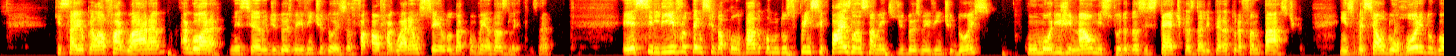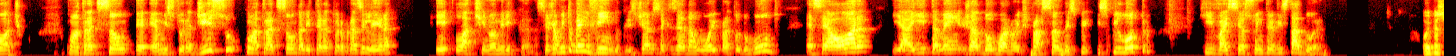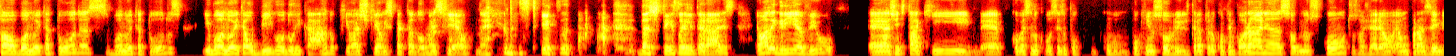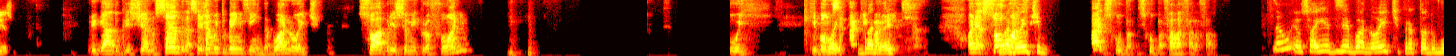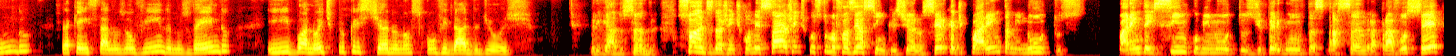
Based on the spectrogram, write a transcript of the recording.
que saiu pela Alfaguara agora, nesse ano de 2022. A Alfaguara é um selo da Companhia das Letras, né? Esse livro tem sido apontado como um dos principais lançamentos de 2022, com uma original mistura das estéticas da literatura fantástica, em especial do horror e do gótico, com a tradição, é, é a mistura disso com a tradição da literatura brasileira e latino-americana. Seja muito bem-vindo, Cristiano. Se você quiser dar um oi para todo mundo, essa é a hora. E aí também já dou boa noite para Sandra Espilotro, que vai ser a sua entrevistadora. Oi, pessoal. Boa noite a todas, boa noite a todos. E boa noite ao Beagle do Ricardo, que eu acho que é o espectador mais fiel né, das, terças, das terças literárias. É uma alegria, viu? É, a gente está aqui é, conversando com vocês um, pouco, um, pouquinho sobre literatura contemporânea, sobre meus contos, Rogério. É um, é um prazer mesmo. Obrigado, Cristiano. Sandra, seja muito bem-vinda. Boa noite. Só abrir seu microfone. Oi. Que bom Oi, que você está aqui boa com a noite. gente. Olha, só boa uma. noite. Ah, desculpa, desculpa. Fala, fala, fala. Não, eu só ia dizer boa noite para todo mundo, para quem está nos ouvindo, nos vendo. E boa noite para o Cristiano, nosso convidado de hoje. Obrigado, Sandra. Só antes da gente começar, a gente costuma fazer assim, Cristiano, cerca de 40 minutos, 45 minutos de perguntas da Sandra para você.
